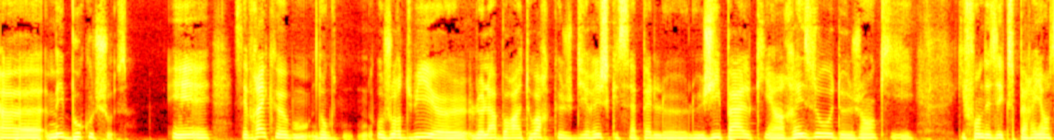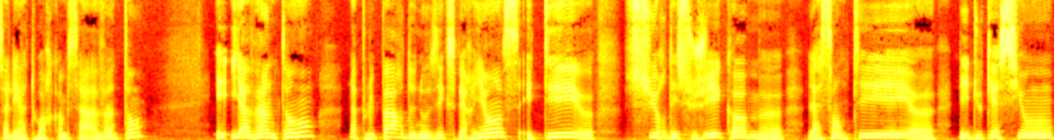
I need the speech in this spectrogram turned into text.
Euh, mais beaucoup de choses. Et c'est vrai que donc aujourd'hui, le laboratoire que je dirige, qui s'appelle le, le, GIPAL, qui est un réseau de gens qui, qui font des expériences aléatoires comme ça à 20 ans. Et il y a 20 ans, la plupart de nos expériences étaient euh, sur des sujets comme euh, la santé, euh, l'éducation,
